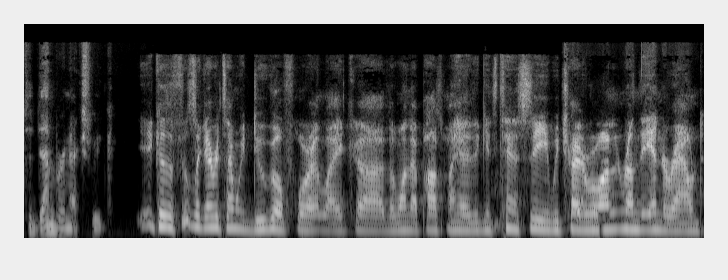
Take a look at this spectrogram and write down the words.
to Denver next week. because it feels like every time we do go for it, like uh, the one that pops my head against Tennessee, we try to run run the end around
